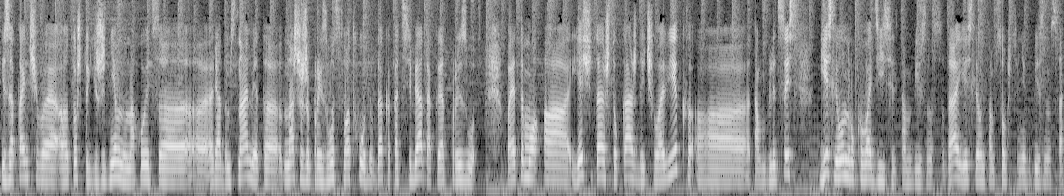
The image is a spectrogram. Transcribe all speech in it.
и заканчивая а, то, что ежедневно находится рядом с нами, это наше же производство отходов, да, как от себя, так и от производства. Поэтому а, я считаю, что каждый человек а, там в лице, если он руководитель там бизнеса, да, если он там собственник бизнеса,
